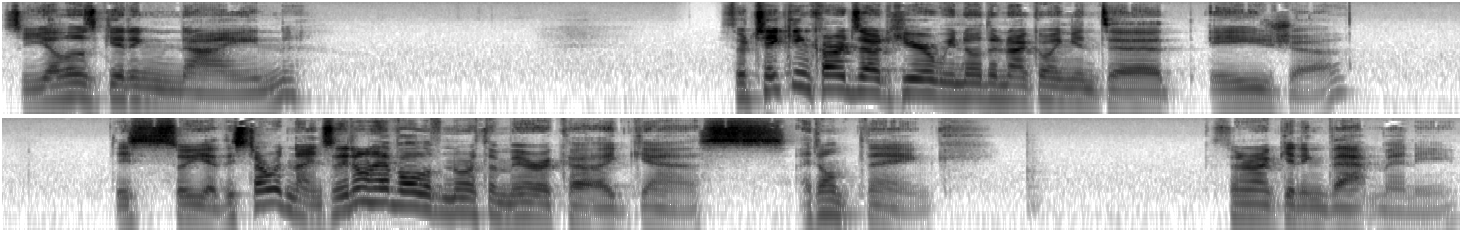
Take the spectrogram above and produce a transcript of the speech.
So yellow's getting nine. If they're taking cards out here, we know they're not going into Asia. They, so yeah, they start with nine. So they don't have all of North America, I guess. I don't think. They're not getting that many.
